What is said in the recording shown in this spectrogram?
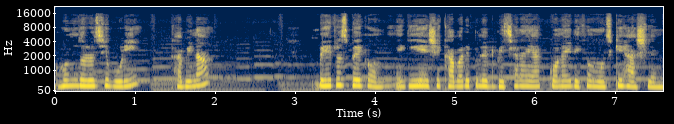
ঘুম ধরেছে বুড়ি, খাবি না? বেহরুজ বেগম এগিয়ে এসে খাবারের প্লেট বিছানায় এক কোনায় রেখে মুচকি হাসলেন।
